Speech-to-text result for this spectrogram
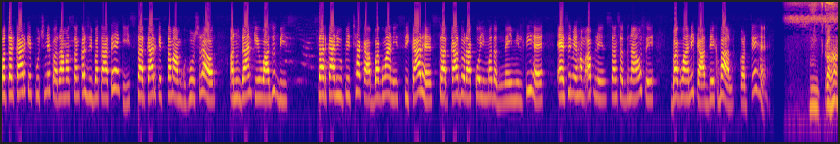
पत्रकार के पूछने पर रामाशंकर जी बताते हैं कि सरकार के तमाम घोषणा और अनुदान के बावजूद भी सरकारी उपेक्षा का बागवानी शिकार है। सरकार द्वारा कोई मदद नहीं मिलती है। ऐसे में हम अपने संसाधनाओं से बागवानी का देखभाल करते हैं। कहाँ?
